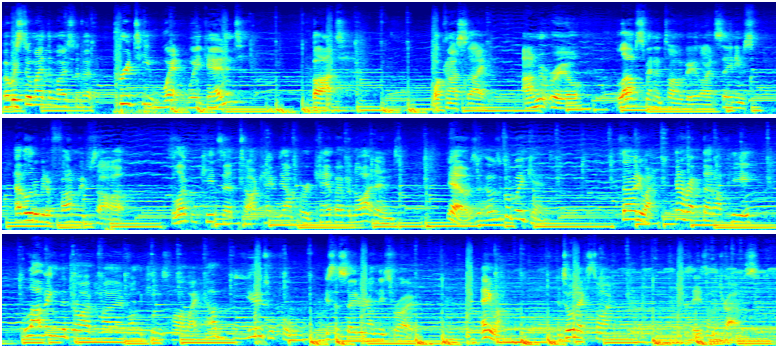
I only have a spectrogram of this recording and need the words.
but we still made the most of it. Pretty wet weekend, but what can I say? Unreal. Love spending time with Eli seeing him have a little bit of fun with uh, the local kids that uh, came down for a camp overnight, and yeah, it was, it was a good weekend. So anyway, gonna wrap that up here. Loving the drive home on the King's Highway. How beautiful is the scenery on this road? Anyway, until next time, see you on the trails.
